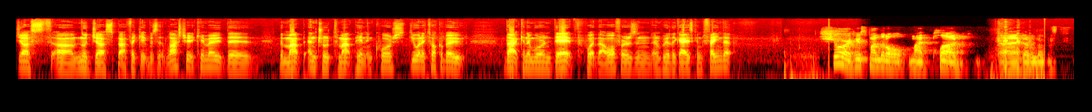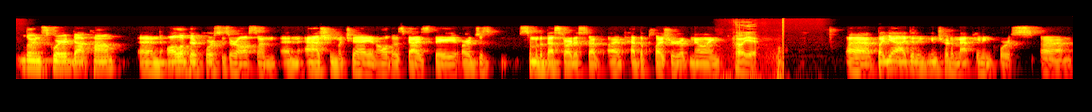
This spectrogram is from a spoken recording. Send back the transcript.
just um, not just, but I think it was it last year it came out the the map intro to matte painting course. Do you want to talk about that kind of more in depth, what that offers, and, and where the guys can find it? Sure. Here's my little my plug. Uh, go to learn, learnsquared.com, and all of their courses are awesome. And Ash and Mache and all those guys, they are just some of the best artists I've I've had the pleasure of knowing. Oh yeah. Uh, but yeah, I did an intro to matte painting course um,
